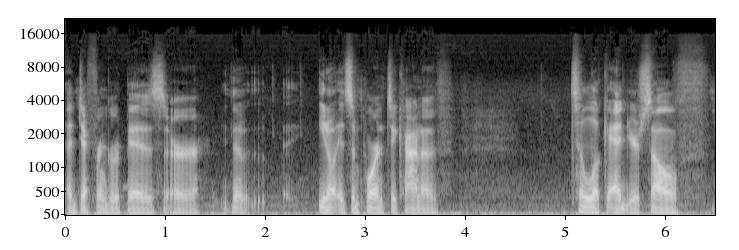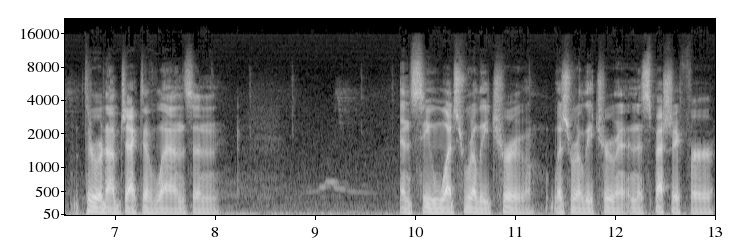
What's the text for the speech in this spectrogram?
a different group is or the, you know it's important to kind of to look at yourself through an objective lens and and see what's really true what's really true and especially for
